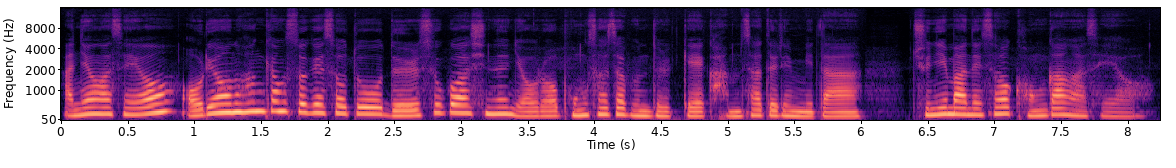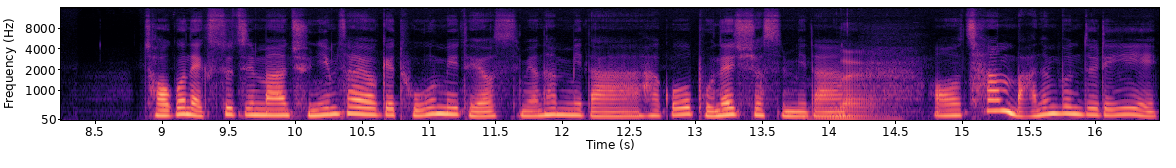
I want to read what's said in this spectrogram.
안녕하세요. 어려운 환경 속에서도 늘 수고하시는 여러 봉사자분들께 감사드립니다. 주님 안에서 건강하세요. 적은 액수지만 주님 사역에 도움이 되었으면 합니다. 하고 보내주셨습니다. 네. 어, 참 많은 분들이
